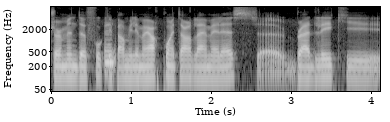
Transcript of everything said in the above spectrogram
Jermaine Defoe, qui est Mm. parmi les meilleurs pointeurs de la MLS. euh, Bradley, qui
